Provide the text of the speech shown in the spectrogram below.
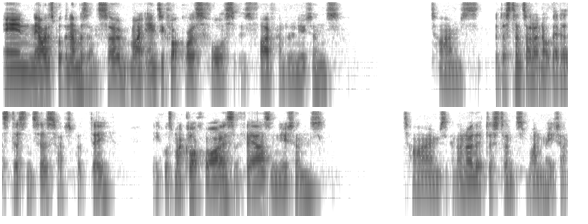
And now I just put the numbers in. So my anti-clockwise force is 500 newtons times the distance. I don't know what that is, distance is, so I just put D equals my clockwise, 1,000 newtons times, and I know that distance, 1 meter.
